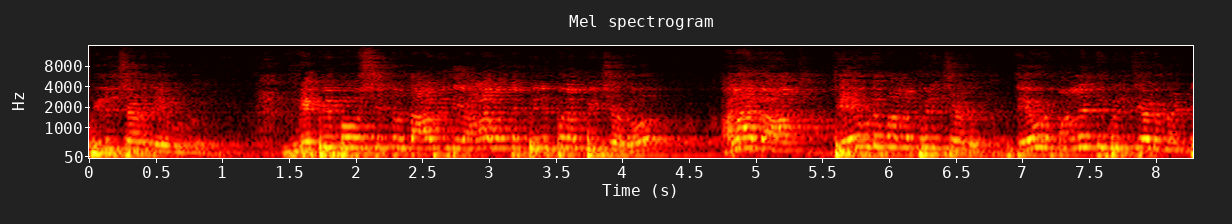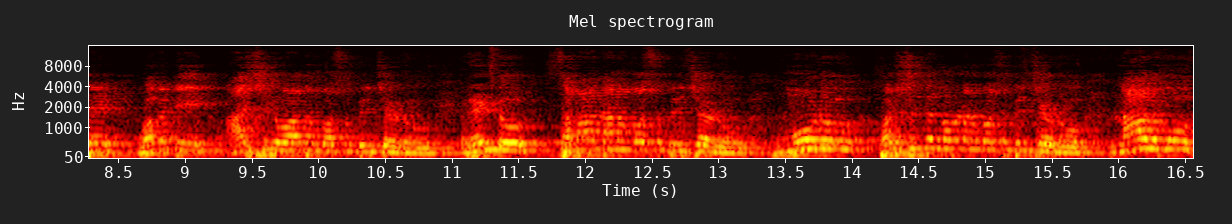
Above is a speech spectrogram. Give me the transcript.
పిలిచాడు దేవుడు. మెప్పి భవిష్యత్తును దావిది ఎలా ఉంది అలాగా దేవుడు మనల్ని పిలిచాడు. దేవుడు మనల్ని ఎందుకు పిలిచాడు అంటే ఒకటి ఆశీర్వాదం కోసం పిలిచాడు. రెండు సమాధానం కోసం పిలిచాడు. మూడు పరిశుద్ధంగా ఉండడం కోసం పిలిచాడు. నాలుగు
